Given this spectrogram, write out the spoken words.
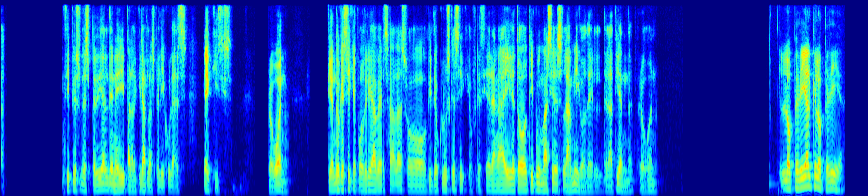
a principio se les pedía el DNI para alquilar las películas X, pero bueno, entiendo que sí que podría haber salas o videoclubs que sí, que ofrecieran ahí de todo tipo y más si eres el amigo del, de la tienda, pero bueno. Lo pedía el que lo pedía.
